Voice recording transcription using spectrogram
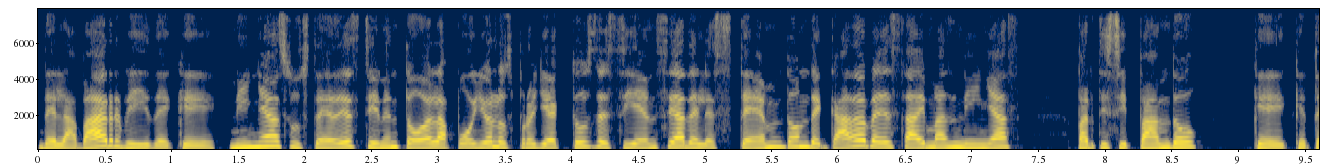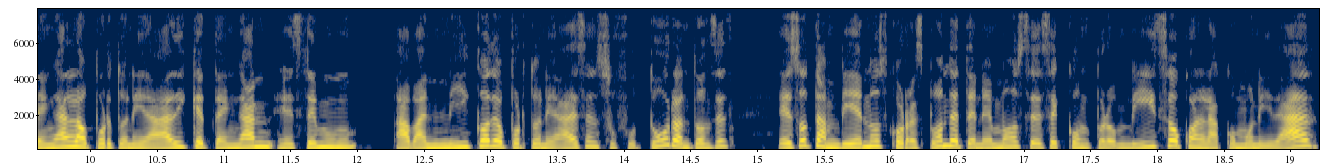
de la Barbie, de que niñas, ustedes tienen todo el apoyo a los proyectos de ciencia del STEM, donde cada vez hay más niñas participando que, que tengan la oportunidad y que tengan ese abanico de oportunidades en su futuro. Entonces, eso también nos corresponde. Tenemos ese compromiso con la comunidad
